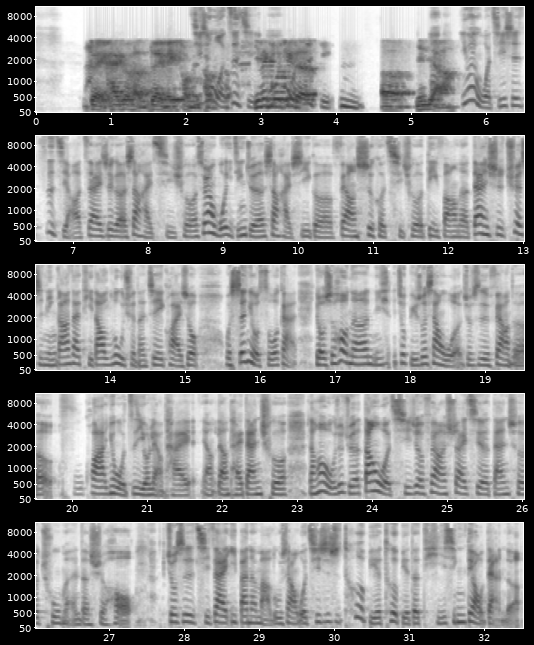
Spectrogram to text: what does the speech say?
对，开车很对，没错，没错。其实我自己，因为过去的，嗯。呃，您讲，因为我其实自己啊，在这个上海骑车，虽然我已经觉得上海是一个非常适合骑车的地方了，但是确实，您刚刚在提到路权的这一块的时候，我深有所感。有时候呢，你就比如说像我，就是非常的浮夸，因为我自己有两台两两台单车，然后我就觉得，当我骑着非常帅气的单车出门的时候，就是骑在一般的马路上，我其实是特别特别的提心吊胆的。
